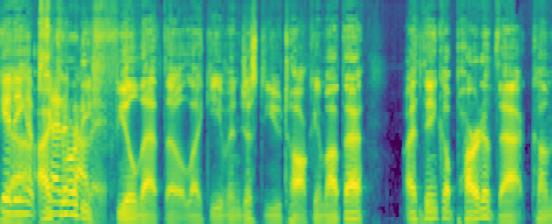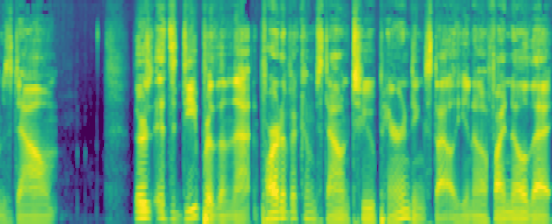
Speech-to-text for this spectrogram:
getting I upset I can already it. feel that though. Like even just you talking about that, I think a part of that comes down. There's it's deeper than that. Part of it comes down to parenting style. You know, if I know that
